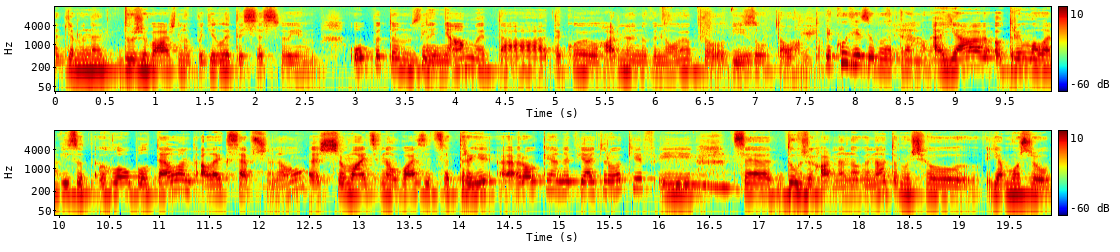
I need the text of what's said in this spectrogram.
Е, Для мене дуже важливо поділитися своїм опитом, знаннями та такою гарною новиною про візу таланту. Яку візу ви отримали? А я отримала візу Global Talent, але Exceptional, що мається на увазі це три е, роки, а не п'ять років. І це дуже гарна новина, тому що я можу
